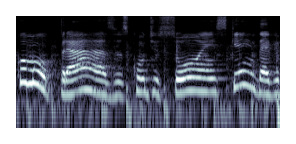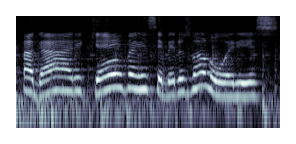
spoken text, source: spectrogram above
como prazos, condições, quem deve pagar e quem vai receber os valores.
